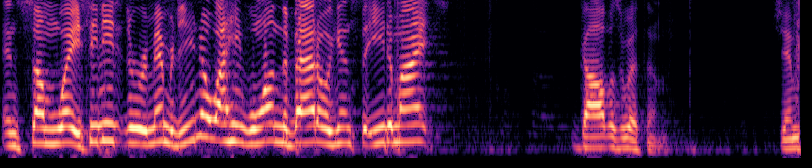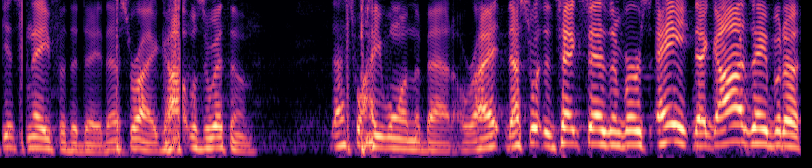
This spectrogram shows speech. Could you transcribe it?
in some ways, he needed to remember do you know why he won the battle against the Edomites? God was with him. Jim gets an A for the day. That's right. God was with him. That's why he won the battle, right? That's what the text says in verse 8 that God's able to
